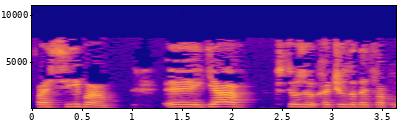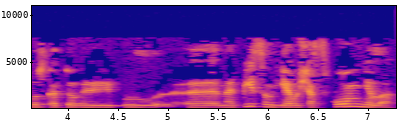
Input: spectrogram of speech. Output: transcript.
Спасибо. Э, я все же хочу задать вопрос, который был э, написан. Я его сейчас вспомнила.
